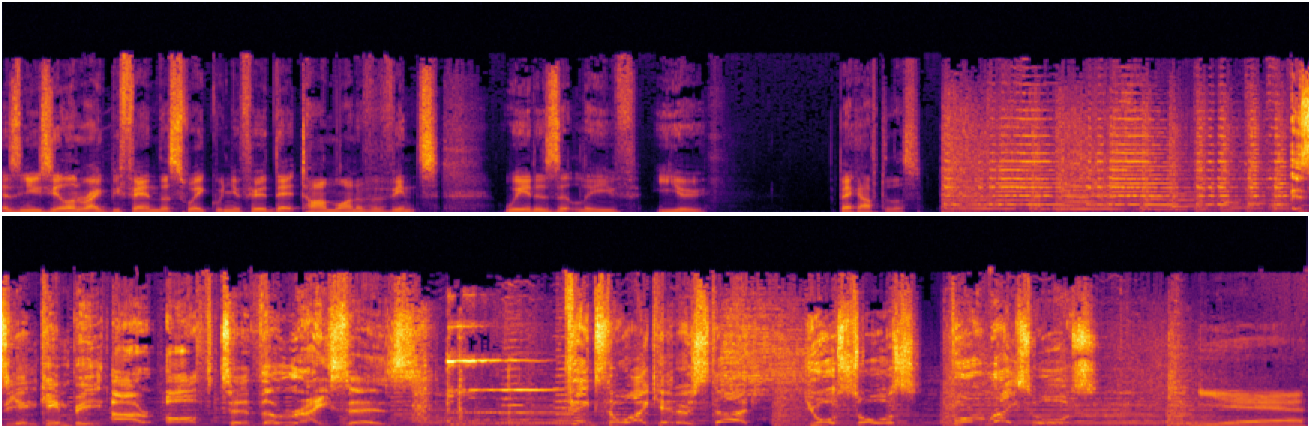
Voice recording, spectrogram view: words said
as a New Zealand rugby fan this week when you've heard that timeline of events. Where does it leave you? Back after this. Izzy and Kempy are off to the races. Thanks to Waikato Stud, your source for a racehorse. Yeah,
